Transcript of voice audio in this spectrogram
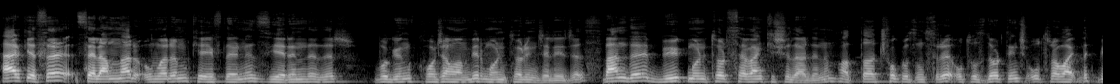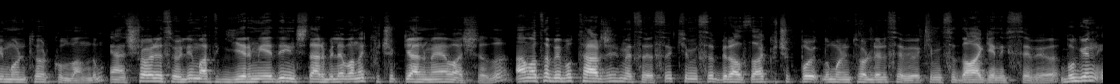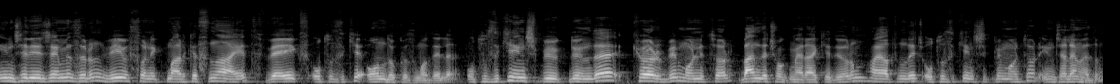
Herkese selamlar. Umarım keyifleriniz yerindedir. Bugün kocaman bir monitör inceleyeceğiz. Ben de büyük monitör seven kişilerdenim. Hatta çok uzun süre 34 inç ultrawide'lık bir monitör kullandım. Yani şöyle söyleyeyim artık 27 inçler bile bana küçük gelmeye başladı. Ama tabii bu tercih meselesi. Kimisi biraz daha küçük boyutlu monitörleri seviyor, kimisi daha geniş seviyor. Bugün inceleyeceğimiz ürün ViewSonic markasına ait VX3219 modeli. 32 inç büyüklüğünde kör bir monitör. Ben de çok merak ediyorum. Hayatımda hiç 32 inçlik bir monitör incelemedim.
